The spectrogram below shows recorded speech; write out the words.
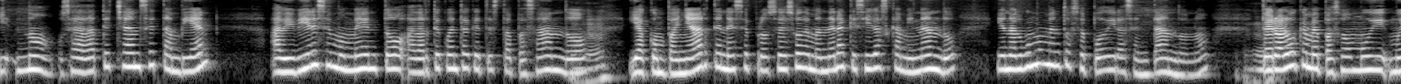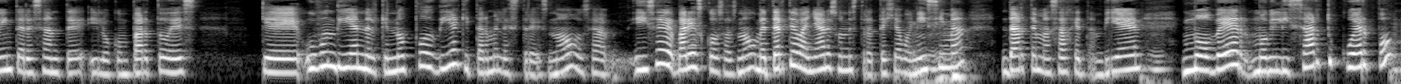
y no, o sea, date chance también a vivir ese momento, a darte cuenta qué te está pasando y acompañarte en ese proceso de manera que sigas caminando y en algún momento se puede ir asentando, ¿no? Pero algo que me pasó muy, muy interesante y lo comparto es que hubo un día en el que no podía quitarme el estrés, ¿no? O sea, hice varias cosas, ¿no? Meterte a bañar es una estrategia buenísima, darte masaje también, mover, movilizar tu cuerpo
